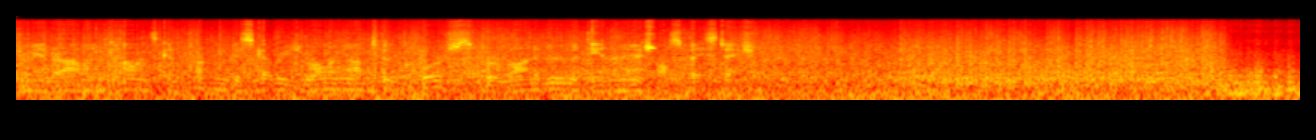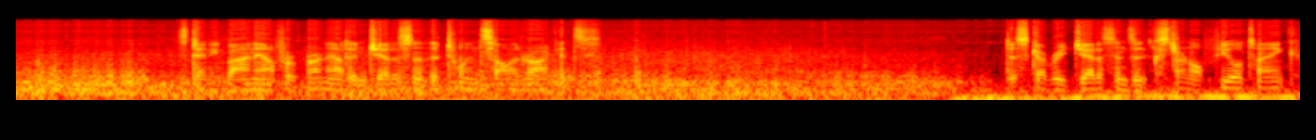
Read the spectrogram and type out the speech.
Commander Eileen Collins confirming Discovery is rolling onto a course for rendezvous with the International Space Station. Standing by now for burnout and jettison of the twin solid rockets. Discovery jettisons external fuel tank.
